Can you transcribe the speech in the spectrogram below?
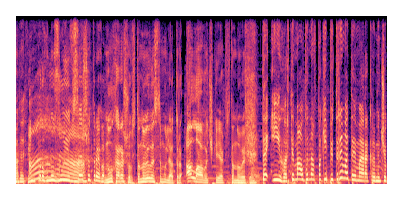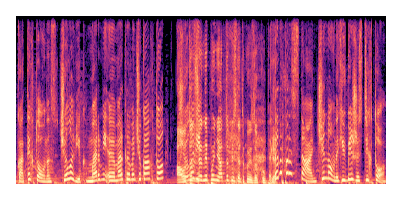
виходить. він А. прогнозує все, що треба. Ну хорошо, встановили симулятор. А лавочки як встановити? Та Ігор, ти мав би навпаки підтримати мера Кременчука. Ти хто у нас? Чоловік. Мер, мі- е, мер Кременчука хто? А Чоловік. от вже непонятно після такої закупки. Та не перестань. Чиновники в більшості хто?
